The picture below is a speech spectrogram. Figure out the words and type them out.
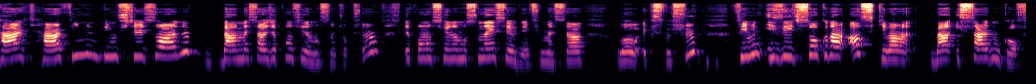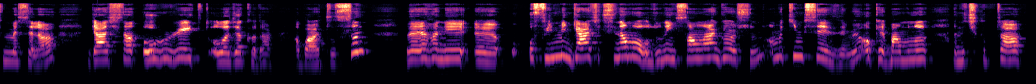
her her filmin bir müşterisi vardı. Ben mesela Japon sinemasını çok seviyorum. Japon sinemasında en sevdiğim film mesela Love Exposure. Filmin izleyicisi o kadar az ki ben ben isterdim ki o film mesela gerçekten overrated olacak kadar abartılsın ve hani e, o filmin gerçek sinema olduğunu insanlar görsün ama kimse izlemiyor. Okey ben bunu hani çıkıp da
